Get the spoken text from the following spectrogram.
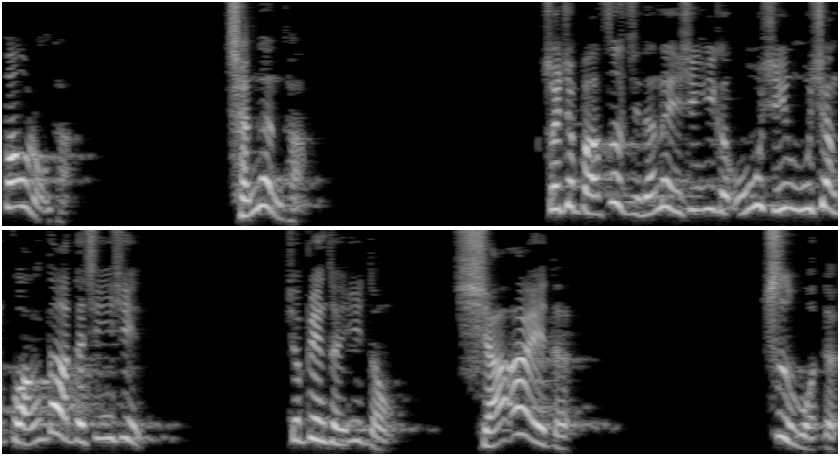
包容它，承认它。所以就把自己的内心一个无形无相广大的心性，就变成一种狭隘的自我的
